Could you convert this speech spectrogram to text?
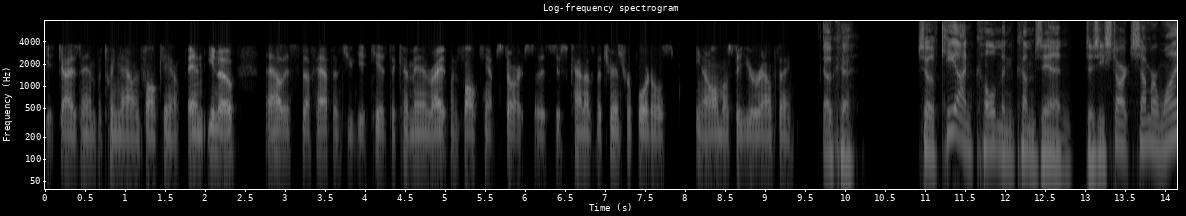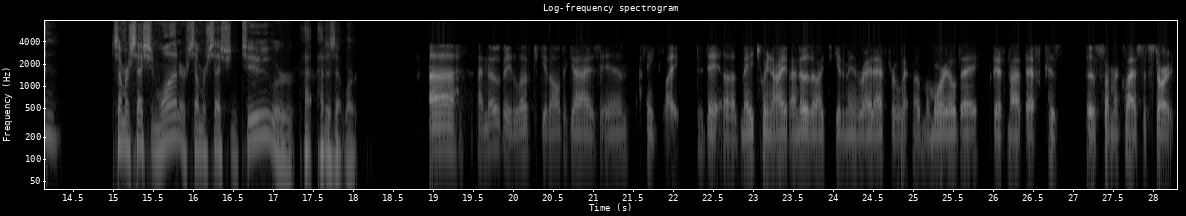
get guys in between now and fall camp. And you know how this stuff happens you get kids to come in right when fall camp starts so it's just kind of the transfer portals you know almost a year round thing. Okay. So if Keon Coleman comes in, does he start summer one, summer session one, or summer session two, or how, how does that work? Uh, I know they love to get all the guys in. I think like the day, uh, May 29th. I know they like to get them in right after uh, Memorial Day. But if not, that's because the summer classes start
